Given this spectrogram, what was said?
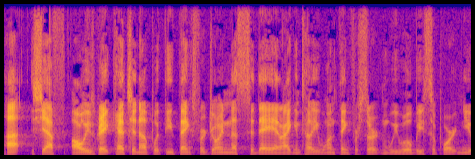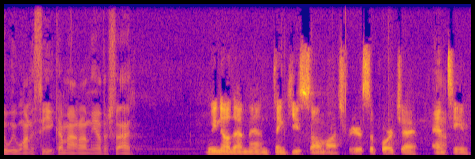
Uh, Chef, always great catching up with you. Thanks for joining us today. And I can tell you one thing for certain we will be supporting you. We want to see you come out on the other side. We know that, man. Thank you so much for your support, Jay, and team.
